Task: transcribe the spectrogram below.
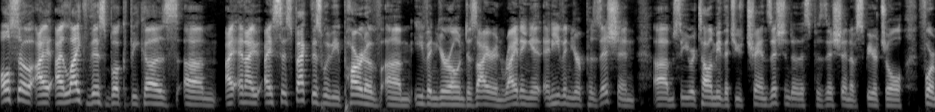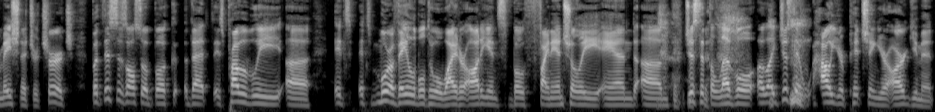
also I, I like this book because um, I and I, I suspect this would be part of um, even your own desire in writing it and even your position. Um, so you were telling me that you transitioned to this position of spiritual formation at your church, but this is also a book that is probably uh, it's it's more available to a wider audience, both financially and um, just at the level, uh, like just at how you're pitching your argument.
